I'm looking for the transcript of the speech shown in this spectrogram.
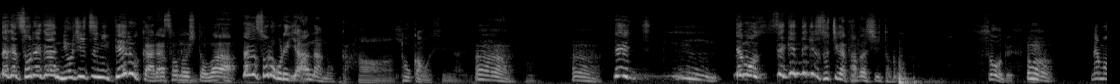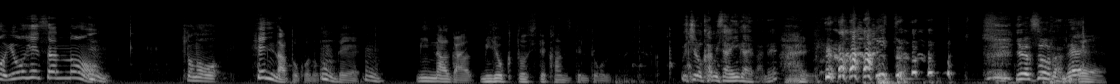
だからそれが如実に出るからその人は。だからそれ俺嫌なのか。ああそうかもしれない。うん。うん。で、うん、でも世間的にそっちが正しいと思う。そうですね。うん。でも洋平さんの、うん。その変なところうん。って、うん。みんなが魅力として感じてるところじゃないですか。うちのかみさん以外はね。はい。いやそうだね、え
